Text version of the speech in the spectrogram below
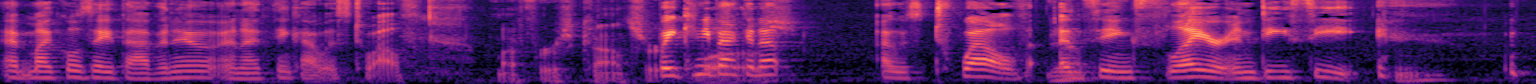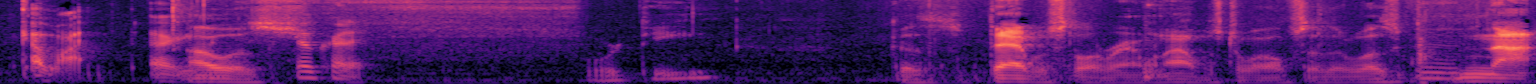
at Michael's 8th Avenue, and I think I was 12. My first concert. Wait, can you back it up? I was 12 Yeah. and seeing Slayer in DC. Come on. Are you- I was No credit. 14 because dad was still around when I was 12, so there was Mm. not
